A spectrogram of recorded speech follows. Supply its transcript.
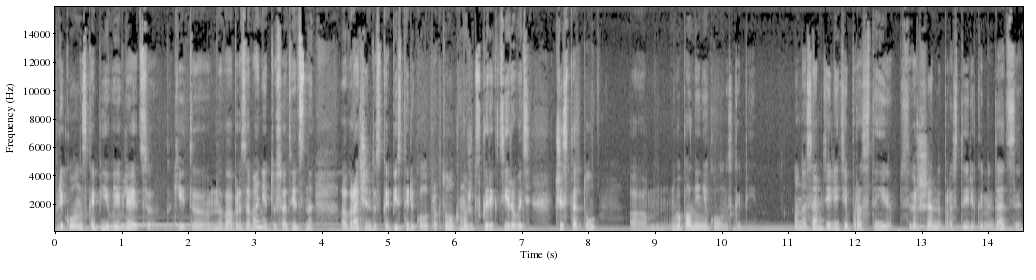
при колоноскопии выявляются какие-то новообразования, то, соответственно, врач-эндоскопист или колопроктолог может скорректировать частоту выполнения колоноскопии. Но на самом деле эти простые, совершенно простые рекомендации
